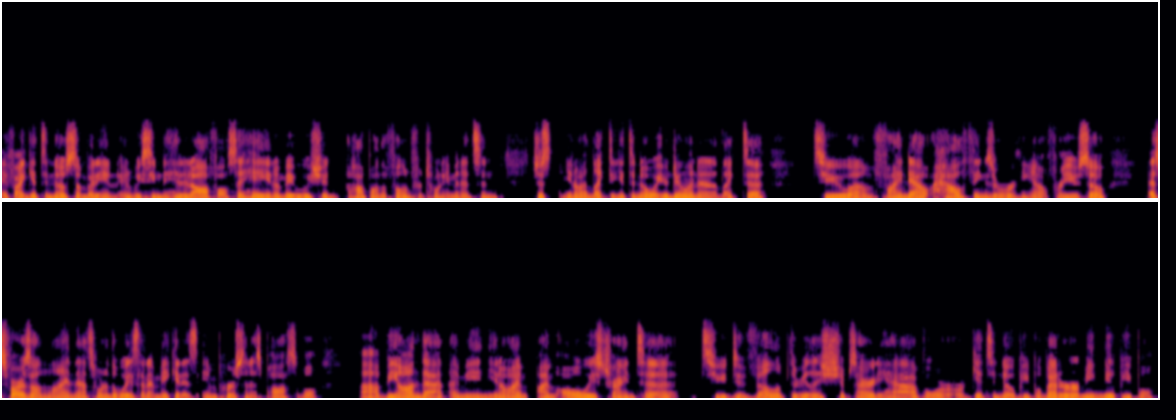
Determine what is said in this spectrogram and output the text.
if I get to know somebody and, and we seem to hit it off, I'll say, hey, you know, maybe we should hop on the phone for 20 minutes and just, you know, I'd like to get to know what you're doing and I'd like to to um, find out how things are working out for you. So as far as online, that's one of the ways that I make it as in person as possible. Uh, beyond that, I mean, you know, I'm I'm always trying to to develop the relationships I already have, or or get to know people better, or meet new people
